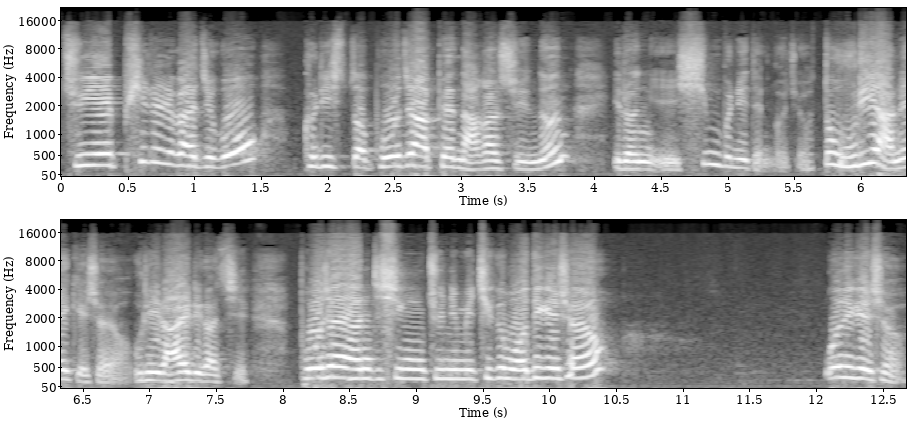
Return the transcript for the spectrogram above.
주의 피를 가지고 그리스도 보좌 앞에 나갈 수 있는 이런 이 신분이 된 거죠. 또 우리 안에 계셔요. 우리 라엘이 같이 보좌에 앉으신 주님이 지금 어디 계셔요? 어디 계셔?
